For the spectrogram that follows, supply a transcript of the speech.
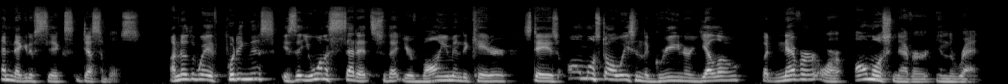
and negative 6 decibels. Another way of putting this is that you want to set it so that your volume indicator stays almost always in the green or yellow, but never or almost never in the red.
